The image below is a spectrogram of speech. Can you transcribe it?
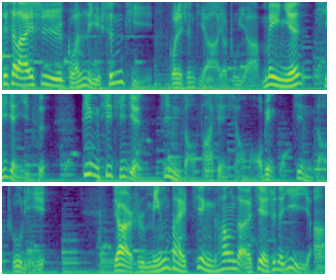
接下来是管理身体，管理身体啊，要注意啊，每年体检一次，定期体检，尽早发现小毛病，尽早处理。第二是明白健康的健身的意义啊，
